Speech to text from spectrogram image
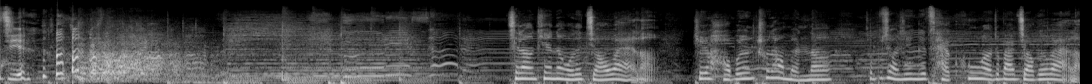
己。前两天呢，我的脚崴了，就是好不容易出趟门呢，就不小心给踩空了，就把脚给崴了。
